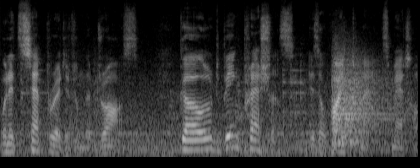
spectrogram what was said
when it's separated from the dross. Gold, being precious, is a white man's metal.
